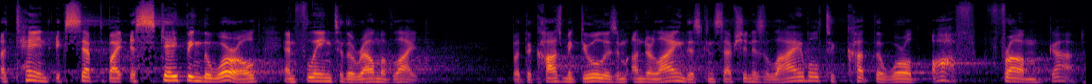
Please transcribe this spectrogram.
attained except by escaping the world and fleeing to the realm of light. But the cosmic dualism underlying this conception is liable to cut the world off from God.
